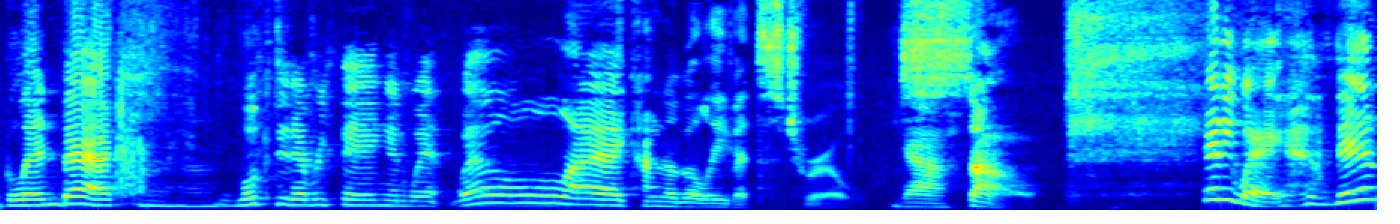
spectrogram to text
Glenn Beck mm-hmm. looked at everything and went, well, I kind of believe it's true. Yeah. So anyway, then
